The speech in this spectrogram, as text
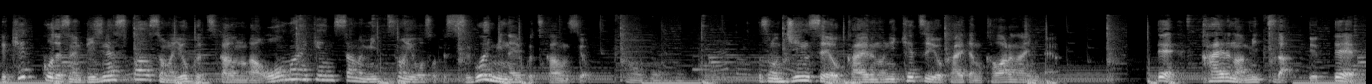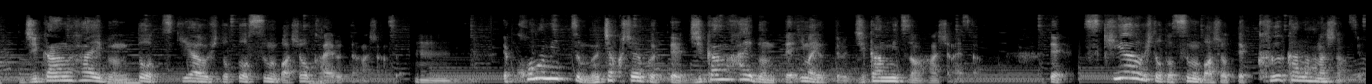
で、結構ですね、ビジネスパーソンがよく使うのが、大前健一さんの3つの要素ってすごいみんなよく使うんですよ。その人生を変えるのに決意を変えても変わらないみたいな。で、変えるのは3つだって言って、時間配分と付き合う人と住む場所を変えるって話なんですよ。うん、で、この3つむちゃくちゃよくって、時間配分って今言ってる時間密度の話じゃないですか。で、付き合う人と住む場所って空間の話なんですよ。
